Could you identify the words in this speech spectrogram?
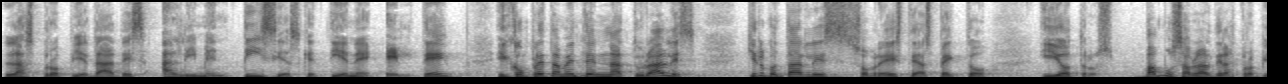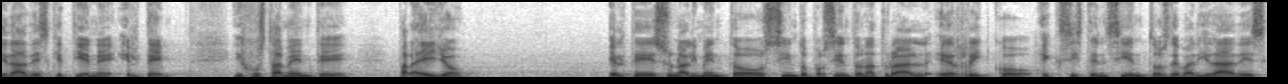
las propiedades alimenticias que tiene el té? Y completamente naturales. Quiero contarles sobre este aspecto y otros. Vamos a hablar de las propiedades que tiene el té. Y justamente para ello el té es un alimento 100% natural, es rico, existen cientos de variedades,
